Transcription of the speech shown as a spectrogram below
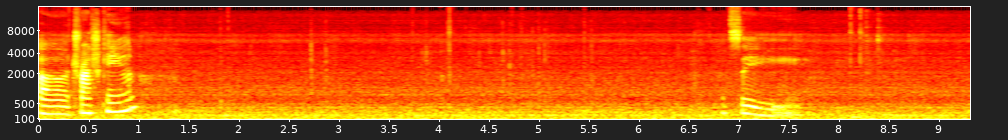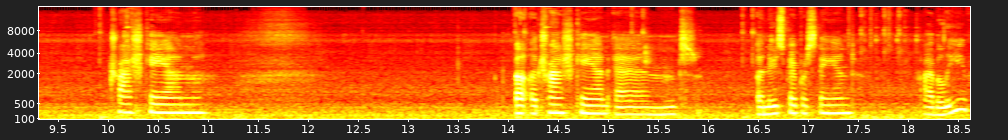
Uh, trash can. Let's see. Trash can. Uh, a trash can and a newspaper stand, I believe,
